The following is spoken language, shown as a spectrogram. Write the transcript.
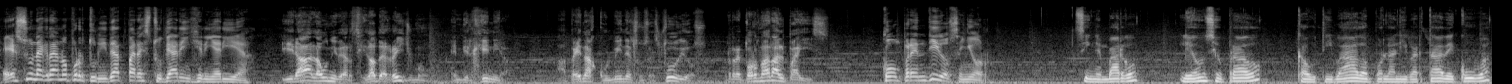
Es una gran oportunidad para estudiar ingeniería. Irá a la Universidad de Richmond, en Virginia. Apenas culmine sus estudios, retornará al país. Comprendido, señor. Sin embargo, Leoncio Prado, cautivado por la libertad de Cuba,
